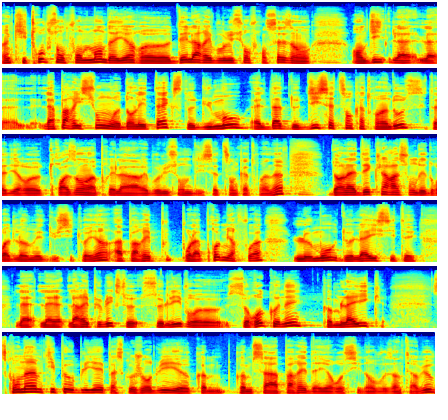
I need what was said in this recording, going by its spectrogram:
hein, qui trouve son fondement d'ailleurs euh, dès la Révolution française. En, l'apparition dans les textes du mot, elle date de 1792, c'est-à-dire euh, trois ans après la Révolution de 1789. Dans la Déclaration des droits de l'homme et du citoyen apparaît pour la première fois le mot de laïcité. La, République se, livre, se reconnaît comme laïque. Ce qu'on a un petit peu oublié, parce qu'aujourd'hui, euh, comme, ça apparaît d'ailleurs aussi dans vos interviews,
